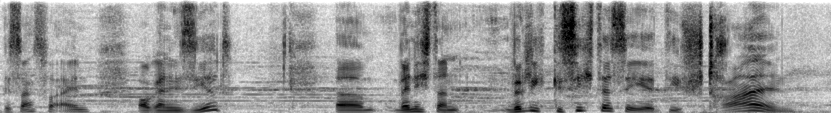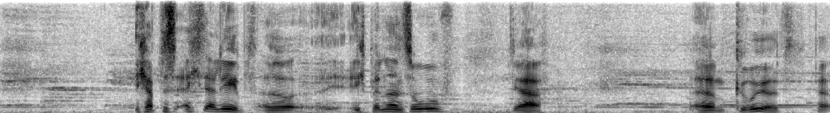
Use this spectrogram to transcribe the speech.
Gesangsverein organisiert. Ähm, wenn ich dann wirklich Gesichter sehe, die strahlen, ich habe das echt erlebt. Also ich bin dann so, ja, äh, gerührt. Ja.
